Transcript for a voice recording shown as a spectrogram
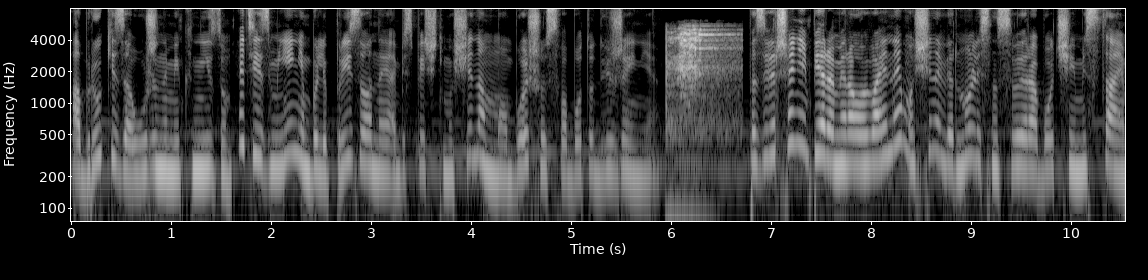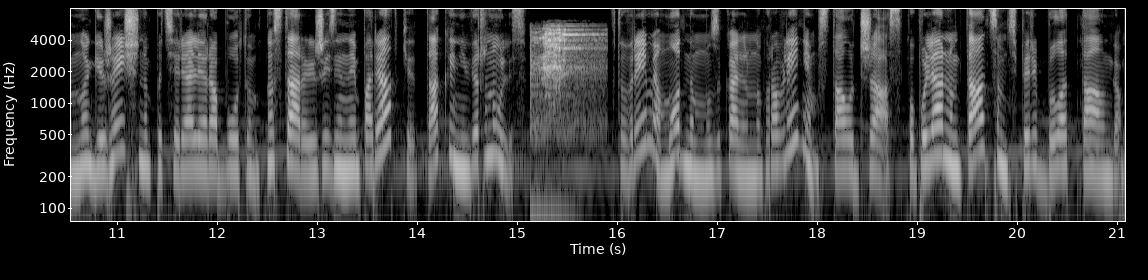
а брюки зауженными к низу. Эти изменения были призваны обеспечить мужчинам большую свободу движения. По завершении Первой мировой войны мужчины вернулись на свои рабочие места, и многие женщины потеряли работу. Но старые жизненные порядки так и не вернулись. В то время модным музыкальным направлением стал джаз. Популярным танцем теперь было танго,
